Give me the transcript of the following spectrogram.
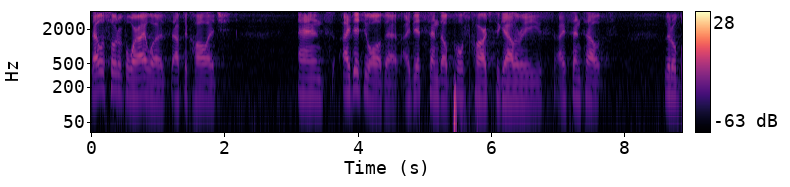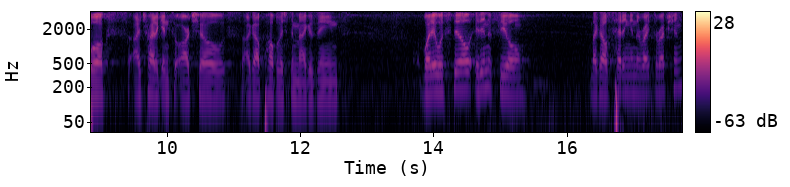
that was sort of where I was after college. And I did do all of that. I did send out postcards to galleries. I sent out little books. I tried to get into art shows. I got published in magazines. But it was still, it didn't feel like I was heading in the right direction.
